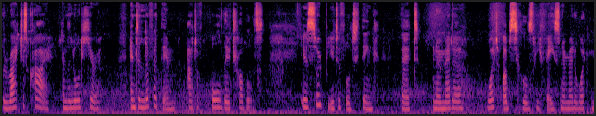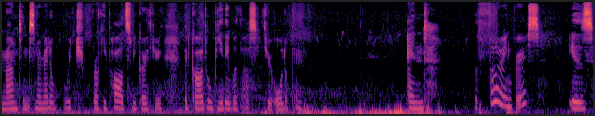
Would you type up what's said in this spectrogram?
The righteous cry, and the Lord heareth, and delivereth them out of all their troubles. It is so beautiful to think that no matter what obstacles we face, no matter what mountains, no matter which rocky paths we go through, that God will be there with us through all of them. And the following verse is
